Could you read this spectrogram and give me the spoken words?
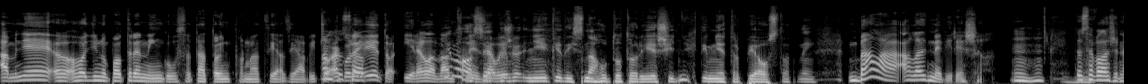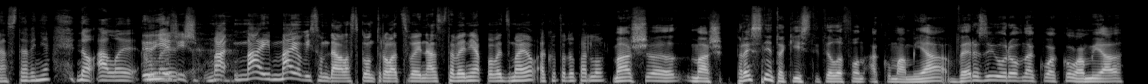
a mne e, hodinu po tréningu sa táto informácia zjaví. Čo On to ako sa- je to irrelevantné. Nemal si akože niekedy snahu toto riešiť, nech tým netrpia ostatní. Mala, ale nevyriešila. Mm-hmm. To sa volá, že nastavenia. No ale... ale... ale... Ježiš, Ma- Maj, Majovi som dala skontrolovať svoje nastavenia. Povedz Majo, ako to dopadlo? Máš, eh, máš presne taký istý telefon, ako mám ja, verziu rovnakú, ako mám ja,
